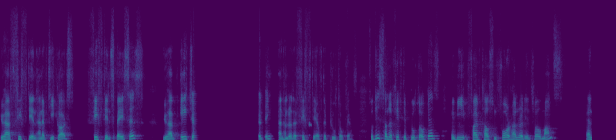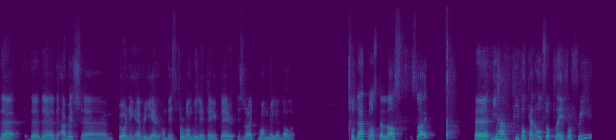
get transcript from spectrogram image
You have 15 NFT cards, 15 spaces. You have eight and 150 of the pool tokens. So these 150 pool tokens will be 5,400 in 12 months. And the, the, the, the average uh, earning every year on this for 1 million paying player is like $1 million. So that was the last slide. Uh, we have people can also play for free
